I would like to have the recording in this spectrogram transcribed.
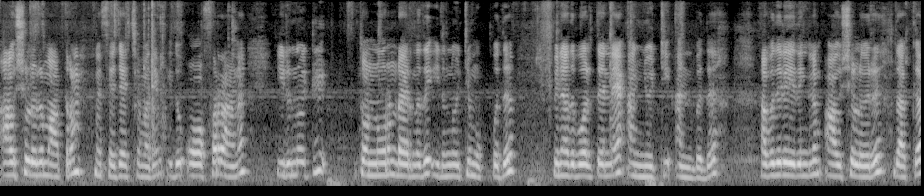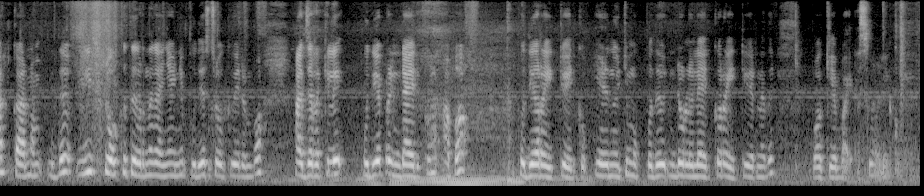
ആവശ്യമുള്ളവർ മാത്രം മെസ്സേജ് അയച്ചാൽ മതി. ഇത് ഓഫറാണ് ഇരുന്നൂറ്റി തൊണ്ണൂറുണ്ടായിരുന്നത് ഇരുന്നൂറ്റി മുപ്പത് പിന്നെ അതുപോലെ തന്നെ അഞ്ഞൂറ്റി അൻപത് അപ്പോൾ ഇതിൽ ഏതെങ്കിലും ആവശ്യമുള്ളവർ ഇതാക്കുക. കാരണം ഇത് ഈ സ്റ്റോക്ക് തീർന്നു കഴിഞ്ഞാൽ ഇനി പുതിയ സ്റ്റോക്ക് വരുമ്പോൾ അജറക്കിൽ പുതിയ പ്രിന്റ് ആയിരിക്കും. അപ്പോൾ പുതിയ റേറ്റും ആയിരിക്കും. എഴുന്നൂറ്റി മുപ്പതിന്റെ ഉള്ളിലായിരിക്കും റേറ്റ് വരുന്നത്. ഓക്കെ ബൈ അസ്സാം വലൈക്കും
